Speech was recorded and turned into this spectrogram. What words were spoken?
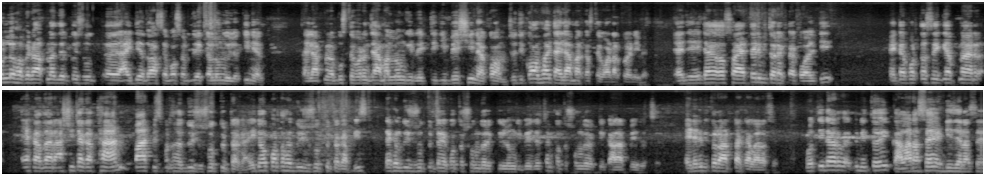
বললে হবে না, আপনাদের কিছু আইডিয়া তো আছে, বছর একটা কিনেন। তাহলে আপনারা বুঝতে পারেন যে আমার রেটটি কি বেশি না কম। যদি কম হয় তাহলে আমার কাছ থেকে অর্ডার করে নেবেন। এই যে এটা একটা কোয়ালিটি এটা পড়তেছে কি আপনার এক হাজার আশি টাকা থান পার পিস পড়তেছে দুইশো সত্তর টাকা। এটাও পড়তেছে দুইশো সত্তর টাকা পিস দেখেন দুইশো সত্তর টাকা কত সুন্দর একটি লুঙ্গি পেয়ে যাচ্ছেন, কত সুন্দর একটি কালার পেয়ে যাচ্ছে এটার ভিতরে আটটা কালার আছে। প্রতিটার ভিতরেই কালার আছে ডিজাইন আছে।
